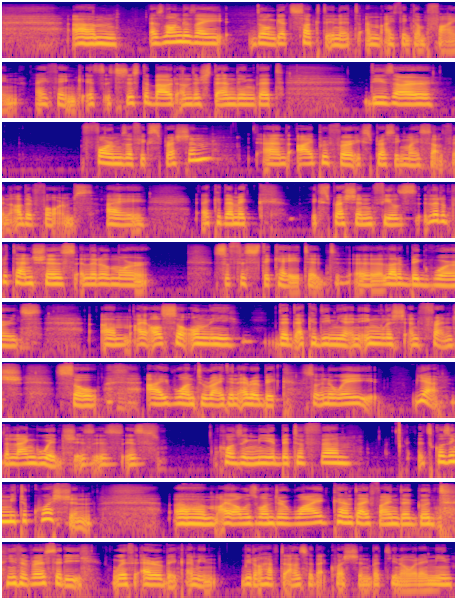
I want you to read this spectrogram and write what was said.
Um, as long as I don't get sucked in it, I'm, I think I'm fine. I think it's it's just about understanding that these are forms of expression, and I prefer expressing myself in other forms. I academic expression feels a little pretentious, a little more sophisticated, a lot of big words. Um, I also only did academia in English and French, so I want to write in Arabic. So in a way, yeah, the language is is is causing me a bit of um, it's causing me to question. Um, I always wonder why can't I find a good university with Arabic? I mean, we don't have to answer that question, but you know what I mean.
